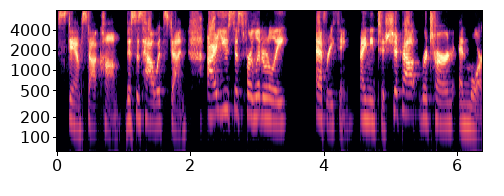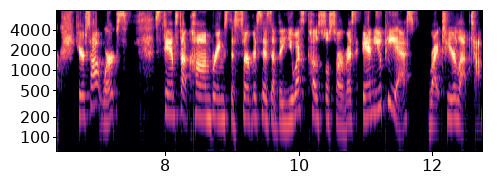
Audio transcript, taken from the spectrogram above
stamps.com. This is how it's done. I use this for literally everything. I need to ship out, return, and more. Here's how it works stamps.com brings the services of the US Postal Service and UPS right to your laptop,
